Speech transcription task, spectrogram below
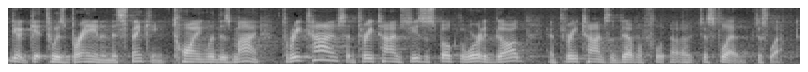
you know, get to his brain and his thinking, toying with his mind. Three times, and three times Jesus spoke the word of God, and three times the devil fl- uh, just fled, just left.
